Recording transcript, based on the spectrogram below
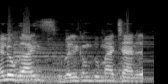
Hello guys, welcome to my channel.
